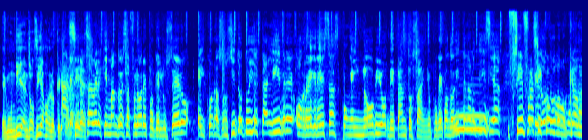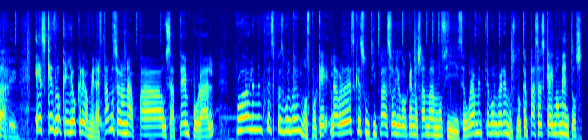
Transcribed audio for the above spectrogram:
en un día, en dos días o en lo que quiera. que quiero saber es quién mandó esas flores, porque Lucero, ¿el corazoncito tuyo está libre o regresas con el novio de tantos años? Porque cuando diste la noticia. Sí, fue así como, ¿qué onda? aire. Es que es lo que yo creo. Mira, estamos en una pausa temporal. Probablemente después volvemos, porque la verdad es que es un tipazo, yo creo que nos amamos y seguramente volveremos. Lo que pasa es que hay momentos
